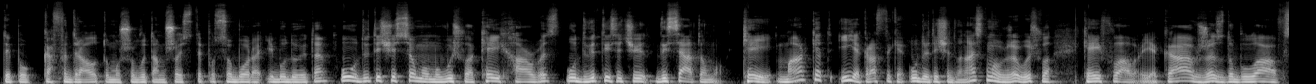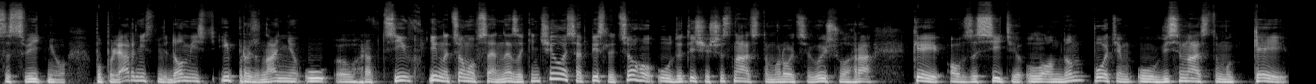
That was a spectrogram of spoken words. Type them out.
типу кафедрал, тому що ви там щось типу собора і будуєте. У 2007-му вийшла Кей Harvest, у 2010-му Кей Market, і якраз таки у 2012-му вже вийшла Кей Flower, яка вже здобула всесвітню популярність, відомість і признання у е, гравців. І на цьому все не закінчилося. Після цього у 2016 році вийшла гра Key of the City London, потім у 18-му Key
